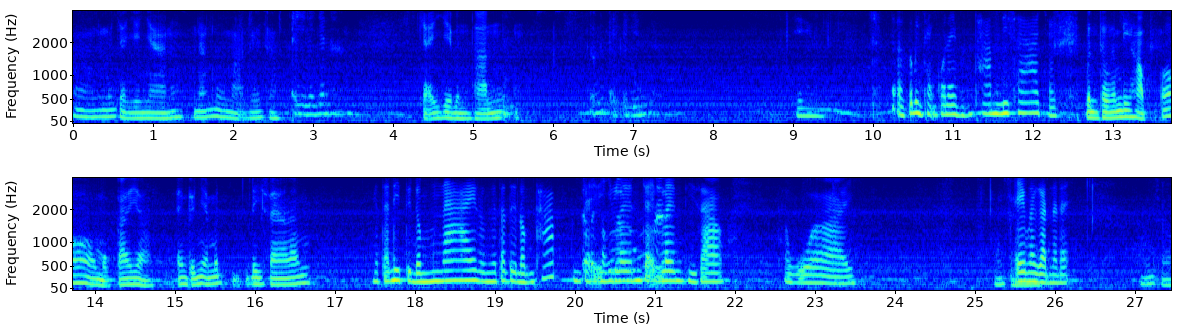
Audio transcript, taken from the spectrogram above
À, mới chạy về nhà nữa nắng mưa mệt nữa tại vì là danh hả chạy về bình thạnh. Đúng là tại vì ở cái bình thạnh qua đây mà nó tham đi xa trời. Bình thường em đi học có một cây à. Em kiểu như em ít đi xa lắm. Người ta đi từ đồng nai rồi người ta từ đồng tháp chạy lên chạy lên thì sao? Sao? em là gần rồi đấy. Sao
